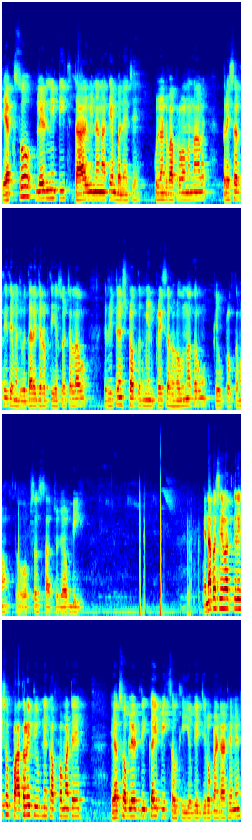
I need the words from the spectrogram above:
એકસો બ્લેડની ટીથ ધાર વિનાના કેમ બને છે? કુલન્ટ વાપરવામાં ના આવે. પ્રેશરથી તેમજ વધારે ઝડપથી એકસો ચલાવવો રિટર્ન સ્ટોક દરમિયાન પ્રેશર હળવું ન કરવું કે ઉપરોક્ત તમામ તો ઓપ્શન સાચો જવાબ ડી. એના પછી વાત કરીશું પાતળી ટ્યુબને કાપવા માટે એકસો બ્લેડની કઈ પીચ સૌથી યોગ્ય? ઝીરો પોઈન્ટ આઠ એમએમ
